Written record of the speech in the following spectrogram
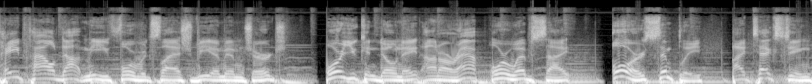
paypal.me forward slash VMM Church, or you can donate on our app or website, or simply by texting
